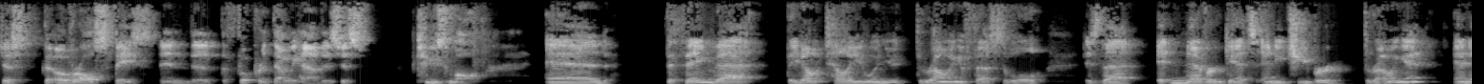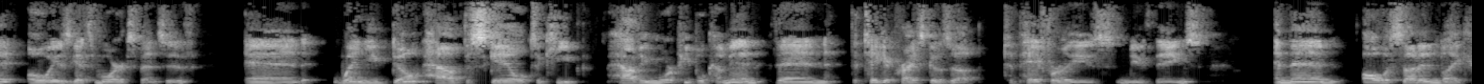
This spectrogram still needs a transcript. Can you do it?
just the overall space and the, the footprint that we have is just too small. And the thing that they don't tell you when you're throwing a festival is that it never gets any cheaper throwing it and it always gets more expensive. And when you don't have the scale to keep having more people come in, then the ticket price goes up to pay for these new things. And then all of a sudden, like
